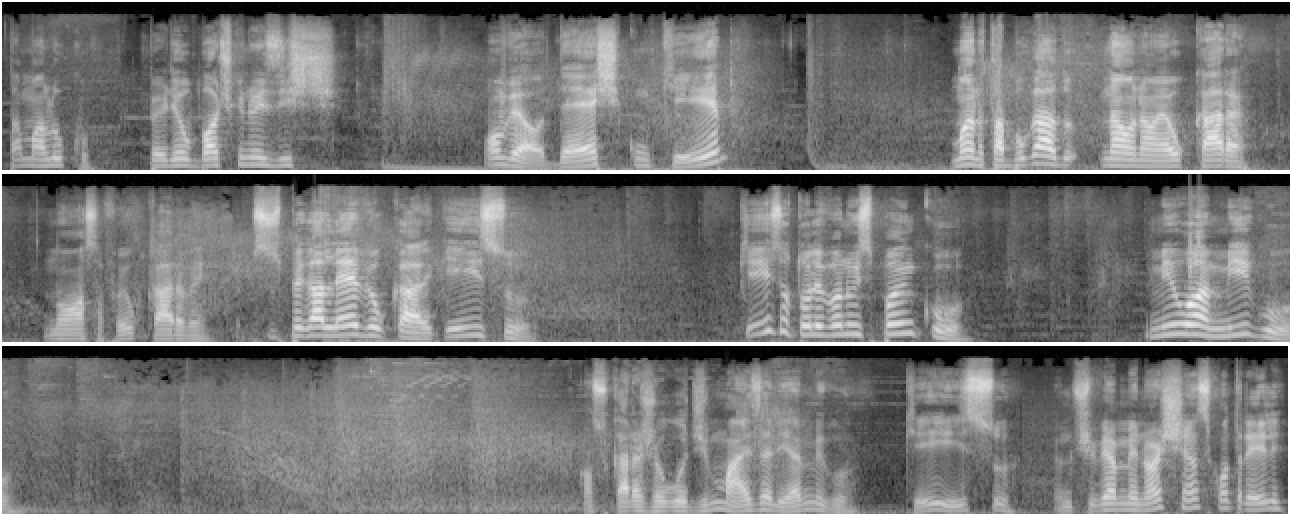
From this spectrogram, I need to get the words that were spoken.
Tá maluco? Perdeu o bot que não existe. Vamos ver, ó. Dash com Q. Mano, tá bugado. Não, não, é o cara. Nossa, foi o cara, velho. Preciso pegar level, cara. Que isso? Que isso? Eu tô levando um espanco. Meu amigo. Nossa, o cara jogou demais ali, amigo. Que isso? Eu não tive a menor chance contra ele.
